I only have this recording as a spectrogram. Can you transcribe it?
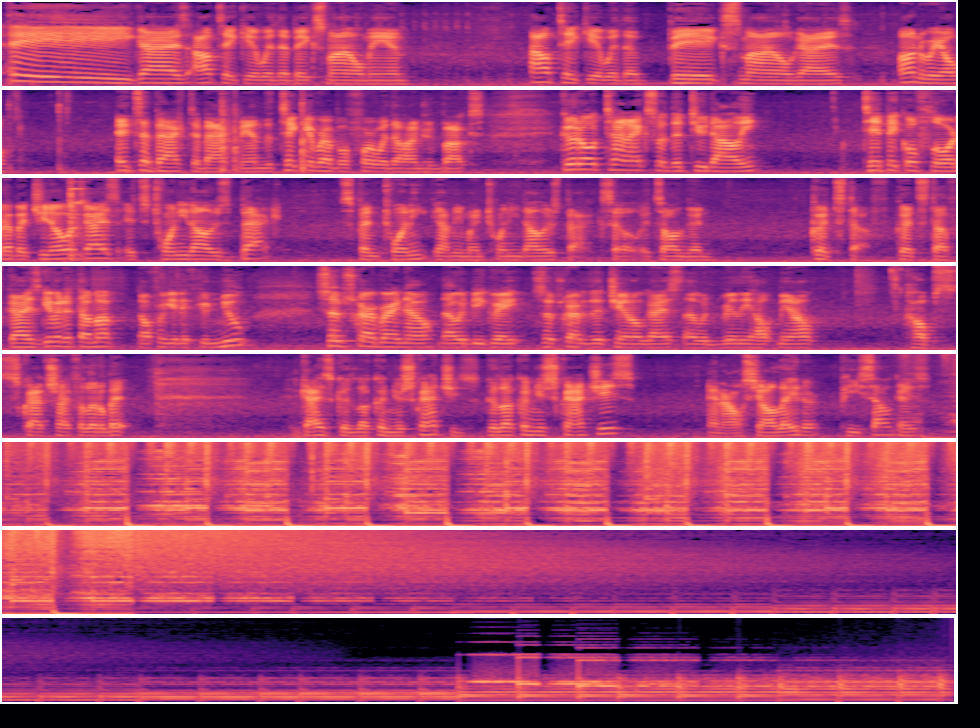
Hey, guys, I'll take it with a big smile, man. I'll take it with a big smile, guys. Unreal. It's a back-to-back, man. The ticket right before with a 100 bucks. Good old 10x with the 2 dolly. Typical Florida, but you know what, guys? It's $20 back. Spend 20, got me my $20 back, so it's all good. Good stuff, good stuff. Guys, give it a thumb up. Don't forget, if you're new, subscribe right now. That would be great. Subscribe to the channel, guys. That would really help me out. Helps Scratch Life a little bit. And guys, good luck on your scratches. Good luck on your scratches. And I'll see y'all later. Peace out, guys.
